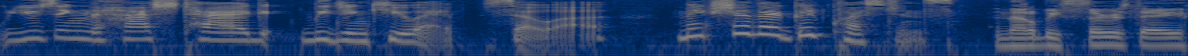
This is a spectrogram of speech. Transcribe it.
using the hashtag LegionQA. So uh, make sure they're good questions. And that'll be Thursday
